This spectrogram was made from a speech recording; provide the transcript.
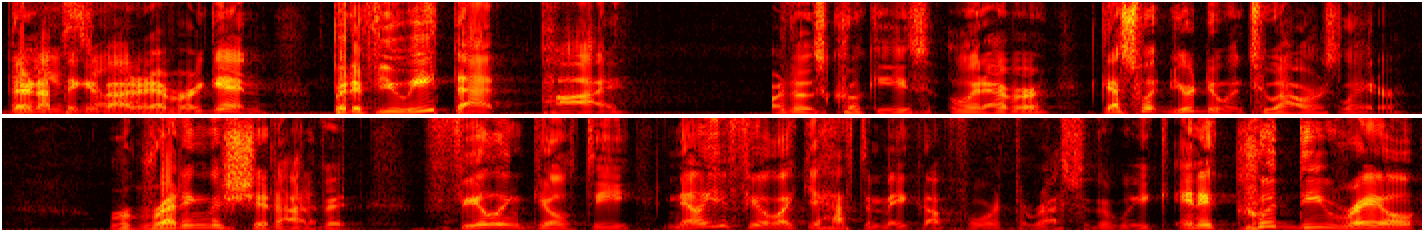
They're not thinking about it ever again. But if you eat that pie or those cookies or whatever, guess what you're doing two hours later? Regretting the shit out of it, feeling guilty. Now you feel like you have to make up for it the rest of the week, and it could derail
